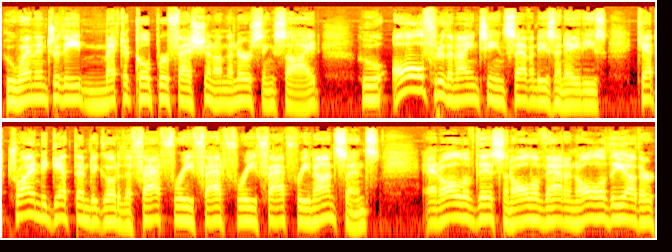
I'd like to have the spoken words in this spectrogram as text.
who went into the medical profession on the nursing side, who all through the 1970s and 80s kept trying to get them to go to the fat free, fat free, fat free nonsense and all of this and all of that and all of the other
